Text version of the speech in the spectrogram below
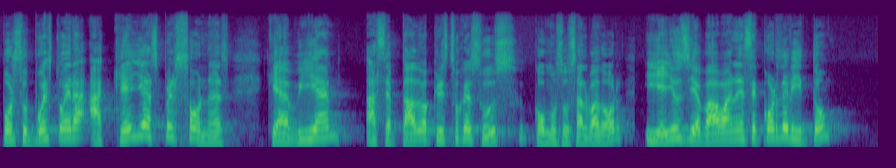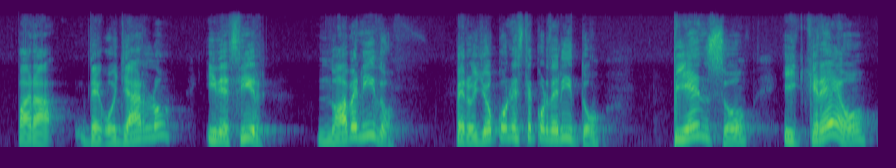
por supuesto era aquellas personas que habían aceptado a Cristo Jesús como su Salvador y ellos llevaban ese corderito para degollarlo y decir, no ha venido, pero yo con este corderito pienso y creo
